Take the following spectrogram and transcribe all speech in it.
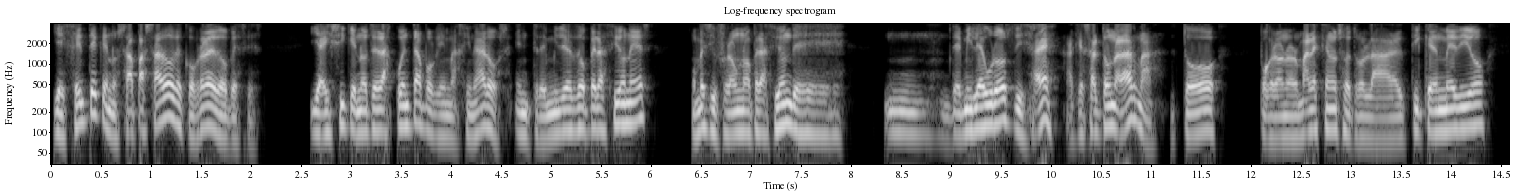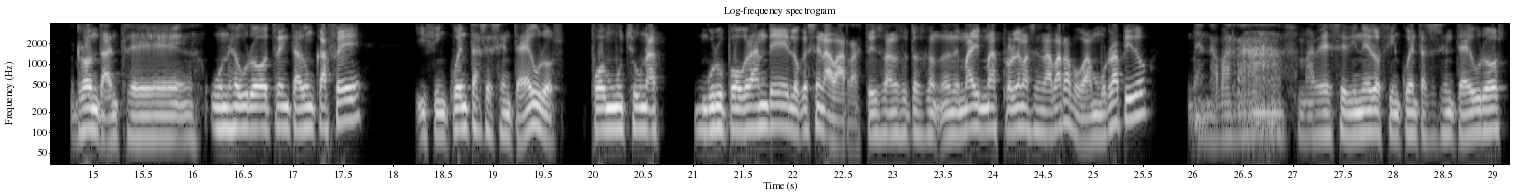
Y hay gente que nos ha pasado de cobrarle dos veces. Y ahí sí que no te das cuenta porque imaginaros, entre miles de operaciones, hombre, si fuera una operación de, mm, de mil euros, dice, eh, aquí salta una alarma. Todo, porque lo normal es que nosotros, la el ticket medio ronda entre un euro treinta de un café y 50, 60 euros. Por mucho un grupo grande, lo que es en Navarra. Estoy usando nosotros donde hay más problemas en Navarra porque va muy rápido. En Navarra, más de ese dinero, 50, 60 euros,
